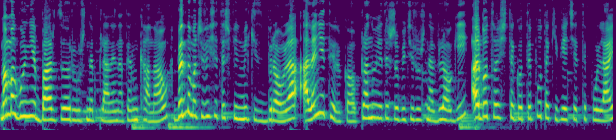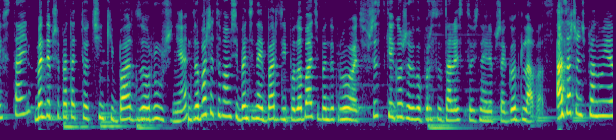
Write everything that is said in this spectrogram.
Mam ogólnie bardzo różne plany na ten kanał. Będą oczywiście też filmiki z Brawla, ale nie tylko. Planuję też robić różne vlogi albo coś tego typu, taki wiecie, typu lifestyle. Będę przeplatać te odcinki bardzo różnie. Zobaczę, co Wam się będzie najbardziej podobać. Będę próbować wszystkiego, żeby po prostu znaleźć coś najlepszego dla Was. A zacząć planuję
